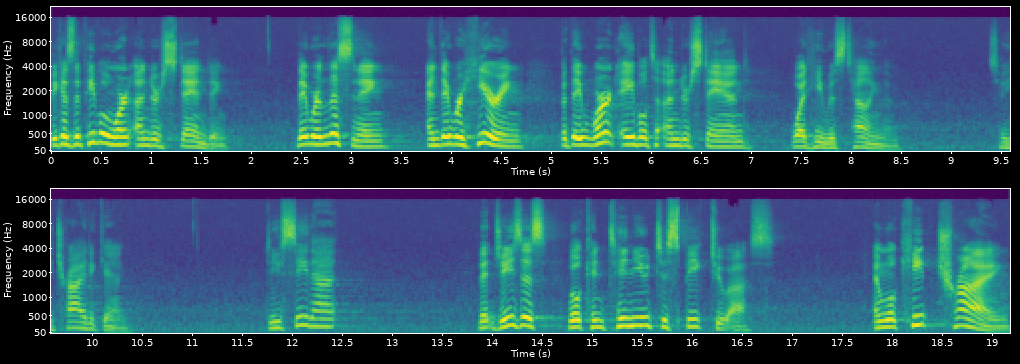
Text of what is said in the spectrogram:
because the people weren't understanding. They were listening, and they were hearing, but they weren't able to understand what he was telling them. So he tried again. Do you see that? That Jesus will continue to speak to us and we'll keep trying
